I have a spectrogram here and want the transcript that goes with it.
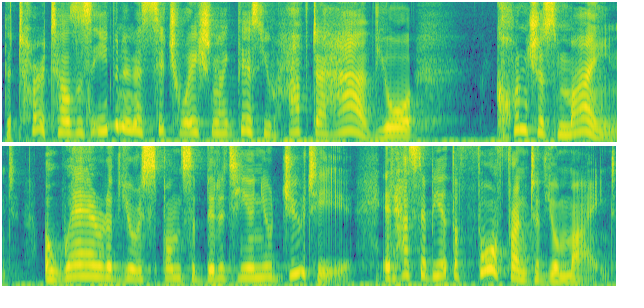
the Torah tells us even in a situation like this, you have to have your conscious mind aware of your responsibility and your duty. It has to be at the forefront of your mind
